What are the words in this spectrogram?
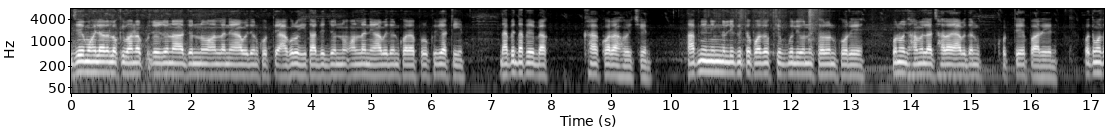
যে মহিলারা লক্ষ্মী ভাণ্ডার যোজনার জন্য অনলাইনে আবেদন করতে আগ্রহী, তাদের জন্য অনলাইনে আবেদন করার প্রক্রিয়াটি ধাপে ধাপে ব্যাখ্যা করা হয়েছে। আপনি নিম্নলিখিত পদক্ষেপগুলি অনুসরণ করে কোনো ঝামেলা ছাড়াই আবেদন করতে পারেন। প্রথমত,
